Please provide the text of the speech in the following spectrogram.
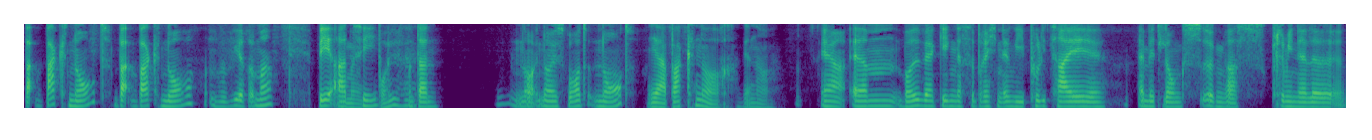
Ba Back Nord. Ba Back Nord, wie auch immer. B-A-C. Und dann neu, neues Wort, Nord. Ja, Back noch, genau. Ja, ähm, Bollwerk gegen das Verbrechen, irgendwie Polizei, Ermittlungs, irgendwas, kriminelle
